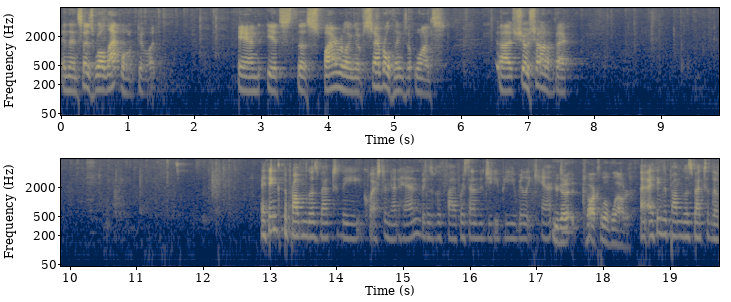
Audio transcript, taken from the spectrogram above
and then says, well, that won't do it. And it's the spiraling of several things at once. Uh, Shoshana, back. I think the problem goes back to the question at hand, because with 5% of the GDP, you really can't. You got to talk a little louder. I, I think the problem goes back to the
